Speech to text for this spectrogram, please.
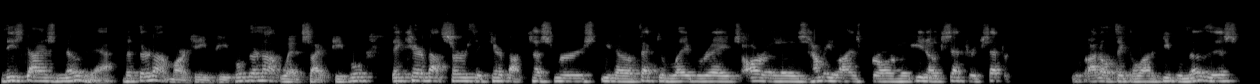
These guys know that, but they're not marketing people. They're not website people. They care about service. They care about customers, you know, effective labor rates, ROs, how many lines per RO, you know, et cetera, et cetera. I don't think a lot of people know this,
